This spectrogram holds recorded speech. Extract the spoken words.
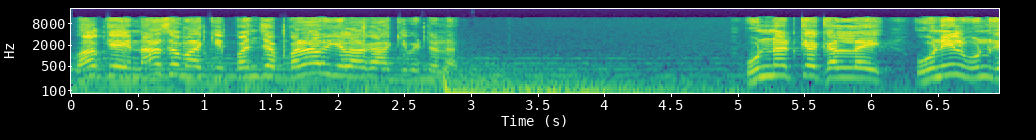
வாழ்க்கையை நாசமாக்கி பஞ்ச பராரிகளாக ஆக்கிவிட்டனர். உன்னற்க கல்லை உனில் உண்க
